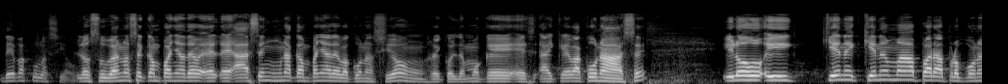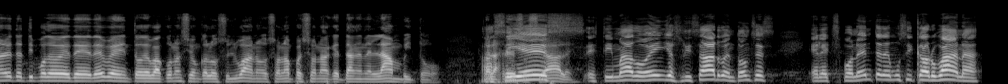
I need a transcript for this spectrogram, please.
de vacunación. Los cubanos hacen, campaña de, eh, eh, hacen una campaña de vacunación. Recordemos que es- hay que vacunarse. Y, lo, y ¿quiénes, quiénes más para proponer este tipo de, de, de eventos de vacunación que los urbanos, que son las personas que están en el ámbito de las Así redes es, sociales? estimado Angels Lizardo. Entonces, el exponente de música urbana,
